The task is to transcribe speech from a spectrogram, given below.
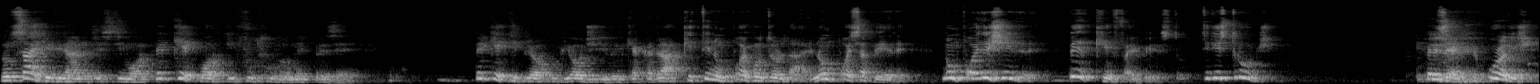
Non sai che diranno i testimoni. Perché porti il futuro nel presente? Perché ti preoccupi oggi di quel che accadrà, che te non puoi controllare, non puoi sapere, non puoi decidere? Perché fai questo? Ti distruggi. Per esempio, uno dice,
